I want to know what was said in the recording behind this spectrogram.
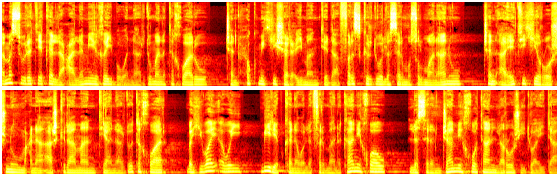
ئەمە سورەتێکە لە عالەمی غەیبەوە ناردوومانەتە خوار و چەند حوکمێکی شەرعیمان تێدا فەرز کردووە لەسەر موسوڵمانان و چەند ئایەتێکی ڕۆشن و مەعنا ئاشکرامان تیا ناردۆتە خوار بە هیوای ئەوەی بیرێ بکەنەوە لە فرمانەکانی خوا و لە سەرەنجامی خۆتان لە ڕۆژی دواییدا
